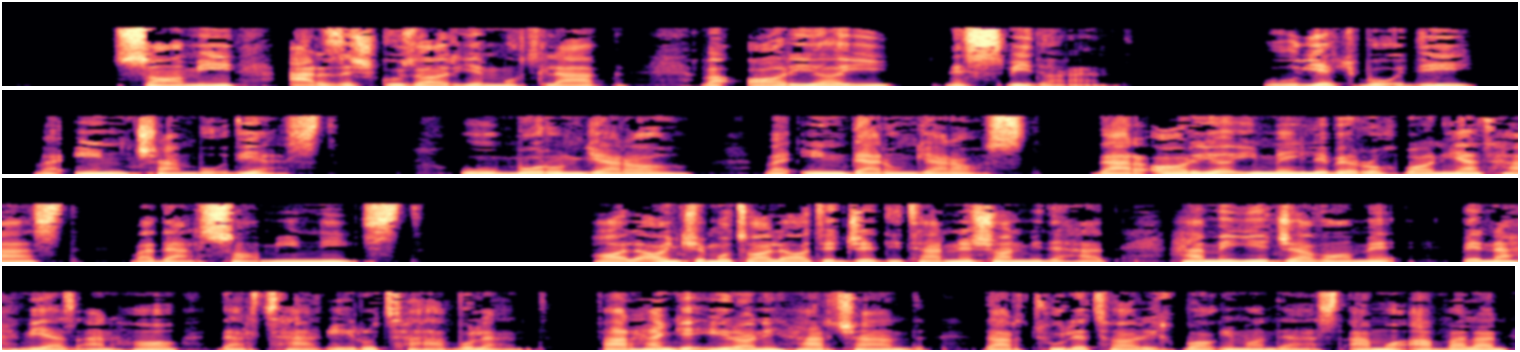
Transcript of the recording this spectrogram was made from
سامی ارزشگذاری مطلق و آریایی نسبی دارند. او یک بعدی و این چنبودی است. او برونگرا و این درونگراست. در آریایی میل به رهبانیت هست و در سامی نیست. حال آنکه مطالعات جدیتر نشان می‌دهد همه جوامع به نحوی از آنها در تغییر و تحولند. فرهنگ ایرانی هرچند در طول تاریخ باقی مانده است اما اولا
